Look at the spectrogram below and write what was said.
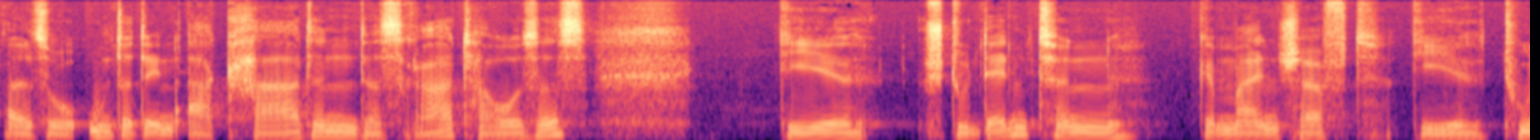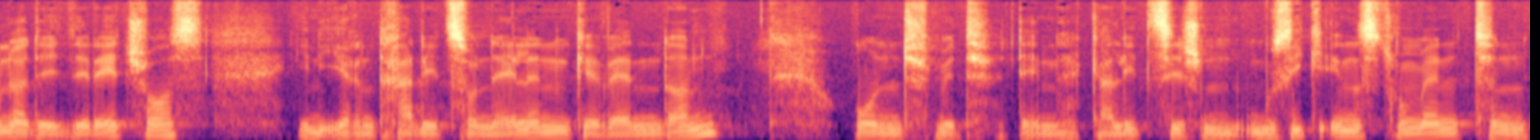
also unter den Arkaden des Rathauses, die Studentengemeinschaft, die Tuna de Derechos, in ihren traditionellen Gewändern und mit den galizischen Musikinstrumenten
